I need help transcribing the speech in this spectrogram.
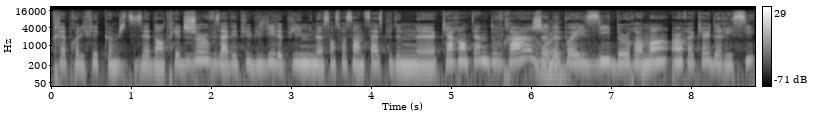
très prolifique, comme je disais, d'entrée de jeu. Vous avez publié depuis 1976 plus d'une quarantaine d'ouvrages de poésie, deux romans, un recueil de récits.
